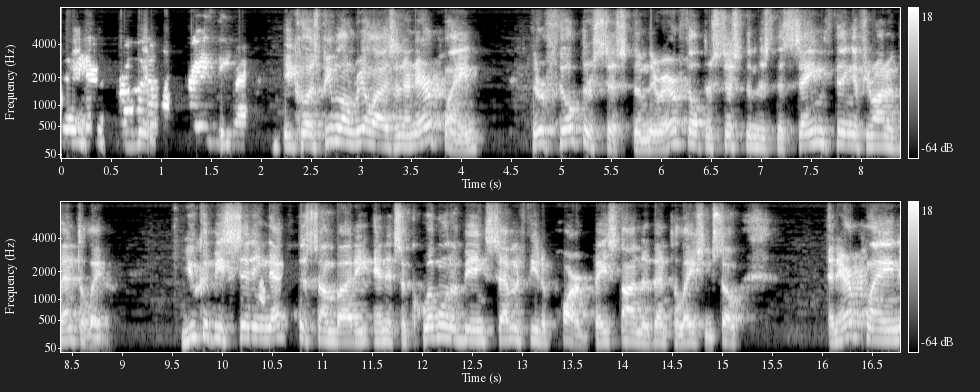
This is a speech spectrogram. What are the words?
throwing be them like crazy, right? because people don't realize in an airplane, their filter system, their air filter system is the same thing if you're on a ventilator. You could be sitting next to somebody and it's equivalent of being seven feet apart based on the ventilation. So an airplane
